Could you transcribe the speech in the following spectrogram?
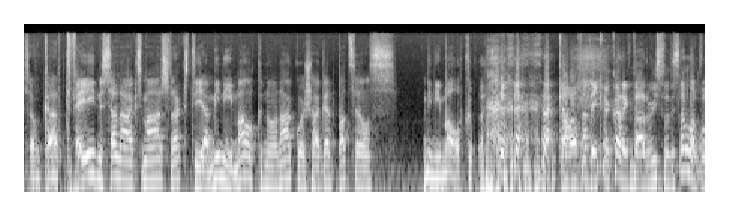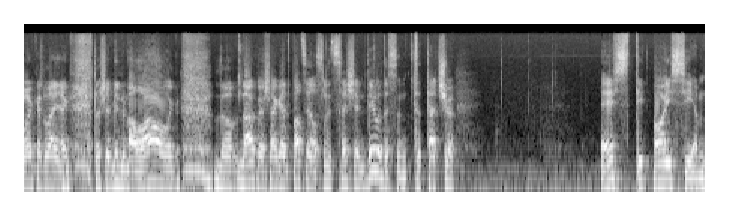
Savukārt, Feini sanāks Mārs rakstīja mini-malku no nākošā gada pacels. Minimalku. Kā man patīk, ka korektori visu salabo, kad vajag to šo minimālo algu. No nākošā gada pacels līdz 620. Taču es tipoisiem,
